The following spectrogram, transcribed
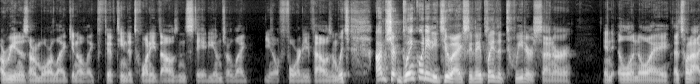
arenas are more like you know like fifteen to twenty thousand. Stadiums are like you know forty thousand, which I'm sure Blink One Eighty Two actually they played the Tweeter Center in Illinois. That's when I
